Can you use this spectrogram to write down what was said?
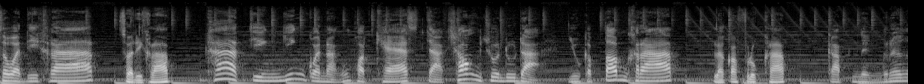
สวัสดีครับ สวัสดีครับ ค่าจริงยิ่งกว่าหนังพอดแคสต์จากช่องชวนดูดะ อยู่กับต้อมครับ แล้วก็ฟลุกครับ กับหนึ่งเรื่อง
